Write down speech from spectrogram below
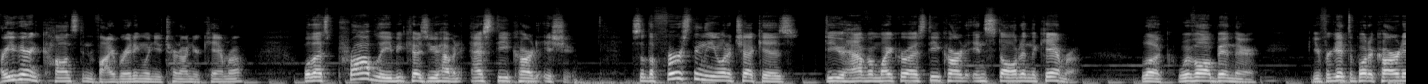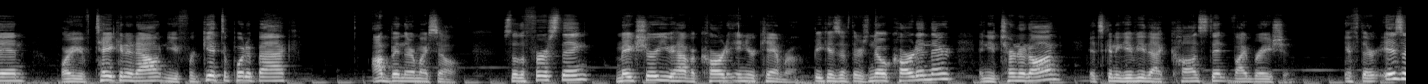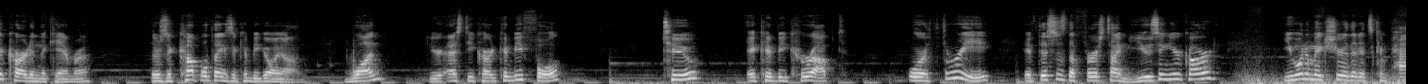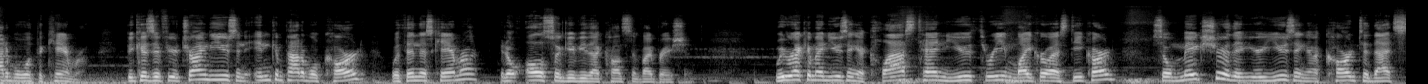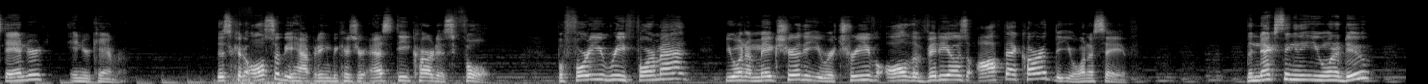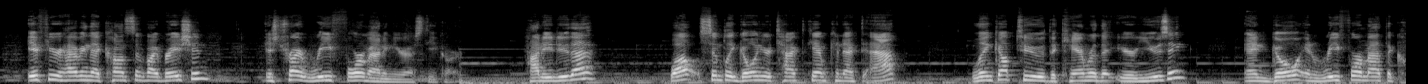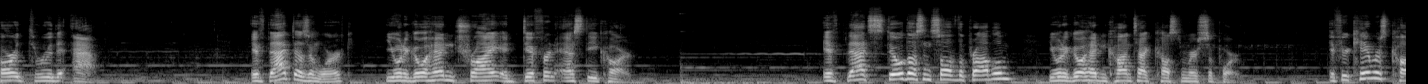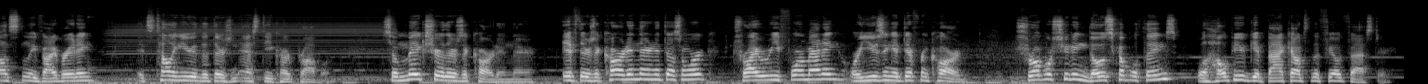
Are you hearing constant vibrating when you turn on your camera? Well, that's probably because you have an SD card issue. So the first thing that you wanna check is, do you have a micro SD card installed in the camera? Look, we've all been there. You forget to put a card in, or you've taken it out and you forget to put it back. I've been there myself. So the first thing, make sure you have a card in your camera because if there's no card in there and you turn it on, it's gonna give you that constant vibration. If there is a card in the camera, there's a couple things that could be going on. One, your SD card could be full. Two, it could be corrupt. Or three, if this is the first time using your card, you wanna make sure that it's compatible with the camera. Because if you're trying to use an incompatible card within this camera, it'll also give you that constant vibration. We recommend using a class 10 U3 micro SD card, so make sure that you're using a card to that standard in your camera. This could also be happening because your SD card is full. Before you reformat, you wanna make sure that you retrieve all the videos off that card that you wanna save. The next thing that you wanna do, if you're having that constant vibration, is try reformatting your SD card. How do you do that? Well, simply go in your Tactacam Connect app link up to the camera that you're using, and go and reformat the card through the app. If that doesn't work, you want to go ahead and try a different SD card. If that still doesn't solve the problem, you want to go ahead and contact customer support. If your camera's constantly vibrating, it's telling you that there's an SD card problem. So make sure there's a card in there. If there's a card in there and it doesn't work, try reformatting or using a different card. Troubleshooting those couple things will help you get back out to the field faster.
